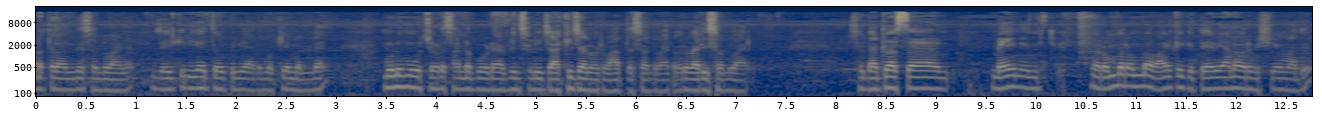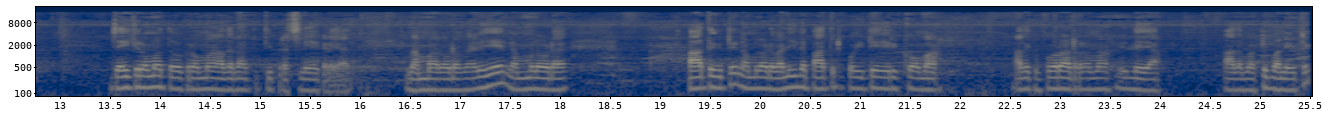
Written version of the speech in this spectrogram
படத்தில் வந்து சொல்லுவாங்க. ஜெயிக்கிறியோ தோக்குறியோ அது முக்கியம் இல்லை முழு மூச்சோட சண்டை போடு அப்படின்னு சொல்லி ஜாக்கி சான் ஒரு வார்த்தை சொல்லுவார். ஒரு வரி சொல்லுவார். So that was the main in ரொம்ப ரொம்ப வாழ்க்கைக்கு தேவையான ஒரு விஷயம் அது. ஜெயிக்கிறோமா தோக்குறோமா அதெல்லாம் பற்றி பிரச்சனையே கிடையாது. நம்மளோட வழியே நம்மளோட பார்த்துக்கிட்டு நம்மளோட வழியில் பார்த்துட்டு போயிட்டே இருக்கோமா? அதுக்கு போராடுறோமா? இல்லையா? அதை மட்டும் பண்ணிவிட்டு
